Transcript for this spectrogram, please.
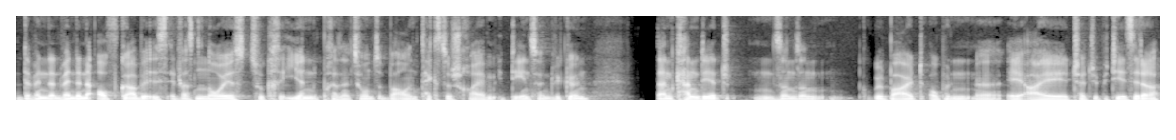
wenn, wenn deine Aufgabe ist, etwas Neues zu kreieren, eine Präsentation zu bauen, Text zu schreiben, Ideen zu entwickeln, dann kann dir so, so ein Google Bard, Open äh, AI, ChatGPT etc.,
